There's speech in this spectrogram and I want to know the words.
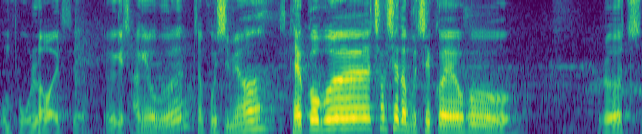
움푹 올라와 있어요. 여기 장요근 자 보시면 배꼽을 척추에다 붙일 거예요 후. 그렇지.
